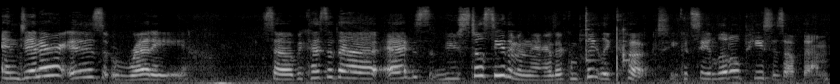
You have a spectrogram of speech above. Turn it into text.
And dinner is ready. So because of the eggs, you still see them in there. They're completely cooked. You could see little pieces of them.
